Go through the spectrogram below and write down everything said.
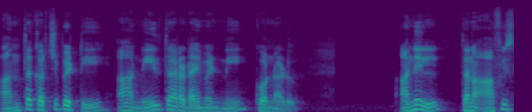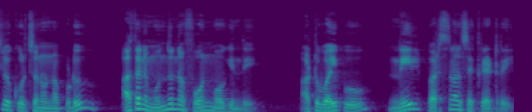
అంత ఖర్చు పెట్టి ఆ నీల్తార డైమండ్ని కొన్నాడు. అనిల్ తన ఆఫీస్లో కూర్చొనున్నప్పుడు అతని ముందున్న ఫోన్ మోగింది. అటువైపు నీల్ పర్సనల్ సెక్రటరీ.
